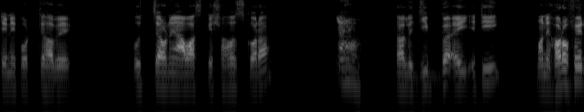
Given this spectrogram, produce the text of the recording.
টেনে পড়তে হবে। উচ্চারণে আওয়াজকে সহজ করা। তাহলে জিব্বা এই এটি মানে হরফের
